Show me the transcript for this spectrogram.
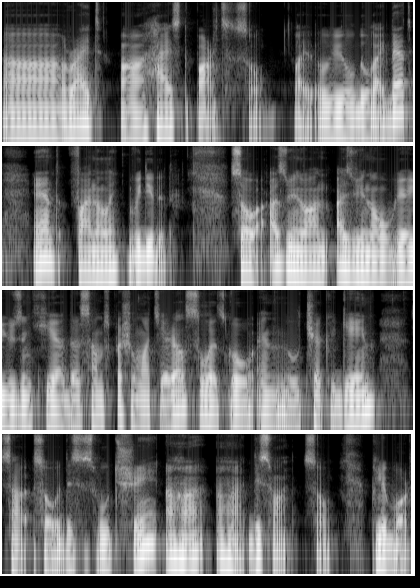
uh, right uh, highest part. So like we will do like that. And finally we did it. So as we want as we know we are using here the some special materials. So let's go and we'll check again. So so this is wood tree. Uh-huh uh-huh this one. So chipboard.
